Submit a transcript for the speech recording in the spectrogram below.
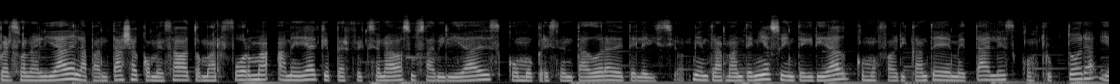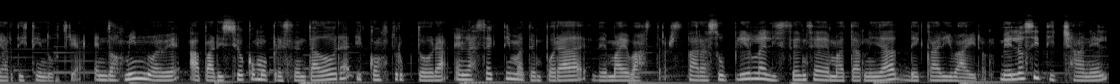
Personalidad en la pantalla comenzaba a tomar forma a medida que perfeccionaba sus habilidades como presentadora de televisión, mientras mantenía su integridad como fabricante de metales, constructora y artista industrial. En 2009 apareció como presentadora y constructora en la séptima temporada de My Busters para suplir la licencia de maternidad de Carrie Byron. Velocity Channel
